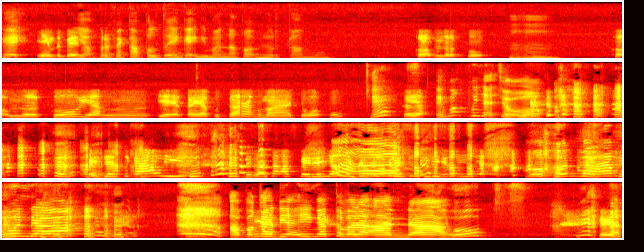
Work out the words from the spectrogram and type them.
Kayak yang the best ya perfect couple tuh yang kayak gimana kalau menurut kamu? kalau menurutku Mm-mm. Kalau menurutku yang ya yang kayak aku sekarang sama cowokku Eh, kayak emang punya cowok? pede sekali dengan sangat pedenya menjawab sendirinya Mohon maaf Bunda. Apakah dia ingat kepada Anda? Ups. kayak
